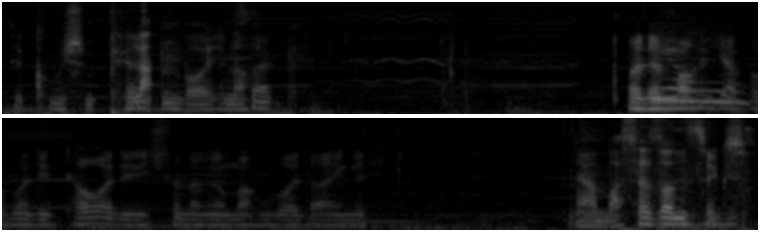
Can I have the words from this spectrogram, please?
Diese komischen Platten brauche ich noch. Zack. Weil dann mache ich einfach mal die Tower, die ich schon lange machen wollte eigentlich. Ja, machst ja sonst nichts.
